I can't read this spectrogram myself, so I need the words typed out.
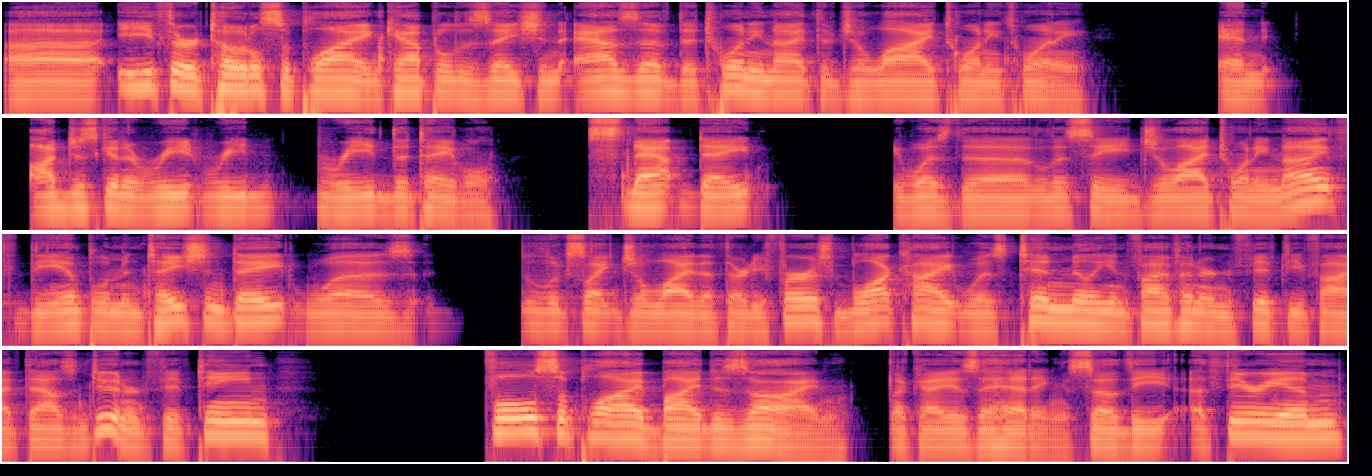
Uh, ether total supply and capitalization as of the 29th of July 2020. And I'm just gonna read read read the table. Snap date. It was the let's see, July 29th. The implementation date was looks like July the 31st. Block height was 10,555,215. Full supply by design okay, is a heading. So the Ethereum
